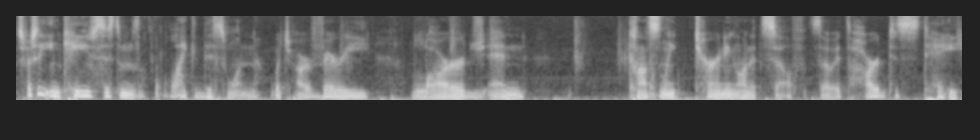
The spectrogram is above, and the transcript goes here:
especially in cave systems like this one, which are very large and constantly turning on itself. So it's hard to stay,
